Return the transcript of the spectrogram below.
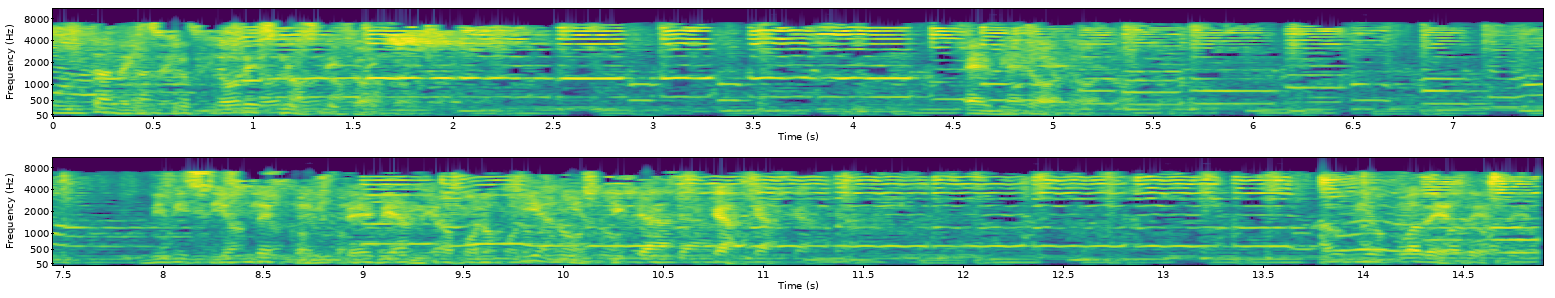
Junta de Instructores Gnósticos. Editor. División del Comité de Antropología Gnóstica. Audio cuaderno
